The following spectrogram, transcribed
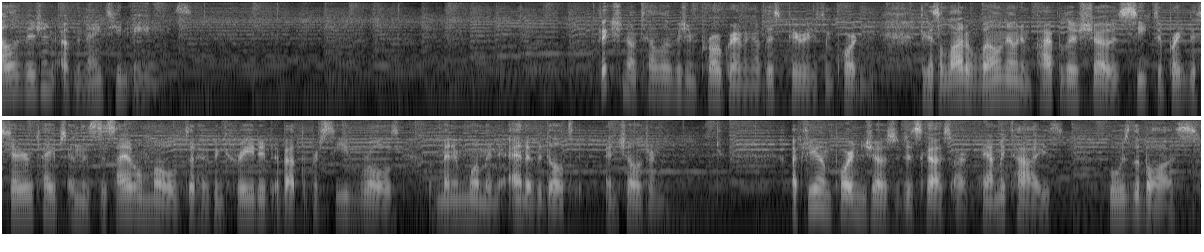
Television of the 1980s Fictional television programming of this period is important because a lot of well-known and popular shows seek to break the stereotypes and the societal molds that have been created about the perceived roles of men and women and of adults and children. A few important shows to discuss are Family Ties, Who is the Boss,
